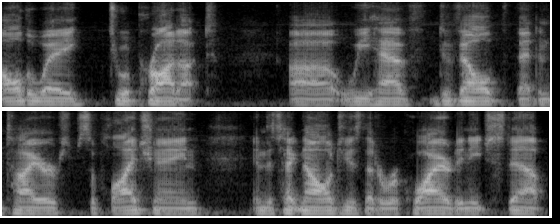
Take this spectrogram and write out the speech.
all the way to a product. Uh, we have developed that entire supply chain and the technologies that are required in each step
